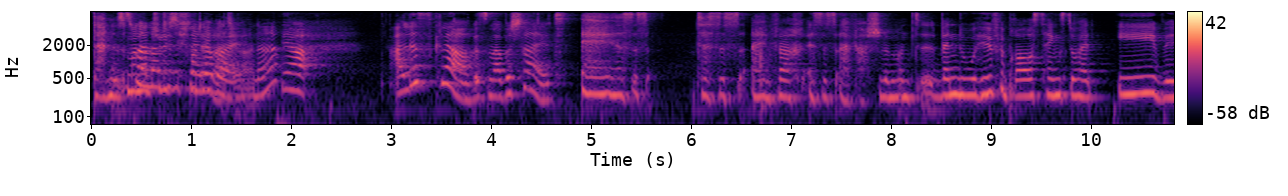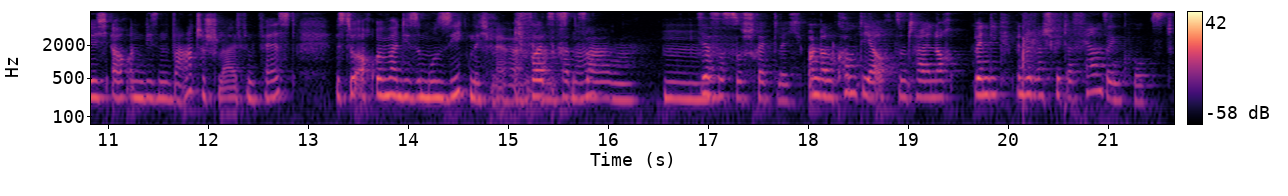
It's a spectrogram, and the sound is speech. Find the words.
dann ist, man, natürlich sofort erreichbar. Ne? Ja. Alles klar, wissen wir Bescheid. Ey, das ist, das ist einfach, es ist einfach schlimm. Und äh, wenn du Hilfe brauchst, hängst du halt ewig auch an diesen Warteschleifen fest, bis du auch irgendwann diese Musik nicht mehr hören Ich wollte es gerade ne? sagen. Mhm. Das ist so schrecklich. Und dann kommt die ja auch zum Teil noch, wenn, die, wenn du dann später Fernsehen guckst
